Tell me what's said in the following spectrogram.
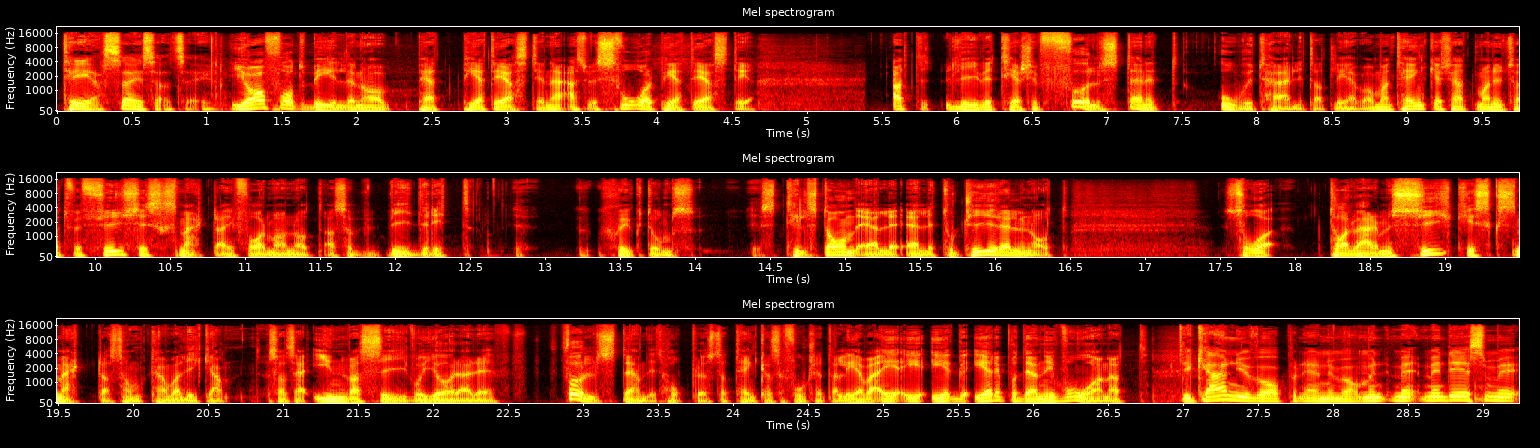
ter sig så att säga. Jag har fått bilden av PTSD, alltså svår PTSD, att livet ter sig fullständigt outhärdligt att leva. Om man tänker sig att man är utsatt för fysisk smärta i form av något alltså vidrigt eh, sjukdoms tillstånd eller, eller tortyr eller något, så talar vi här om psykisk smärta som kan vara lika så att säga, invasiv och göra det fullständigt hopplöst att tänka sig fortsätta leva. Är, är, är det på den nivån? Att... Det kan ju vara på den nivån, men, men, men det som är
